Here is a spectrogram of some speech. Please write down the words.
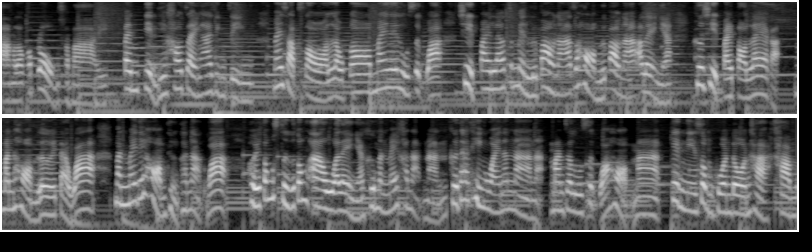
าง แล้วก็โปร่งสบาย เป็นกลิ่นที่เข้าใจง่ายจริง ๆ ไม่ซับซ้อนแล้วก็ไม่ได้รู้สึกว่าฉีดไปแล้วจะเหม็นหรือเปล่านะจะหอมหรือเปล่านะอะไรอย่างเงี้ย คือฉีดไปตอนแรกอะ่ะ มันหอมเลยแต่ว่ามันไม่ได้หอมถึงขนาดว่าเฮ้ยต้องซื้อต้องเอาอะไรอย่างเงี้ยคือมันไม่ขนาดนั้น คือถ้าทิ้งไว้นานๆอะ่ะ มันจะรู้สึกว่าหอมมากกลิ่นนี้สมควรโดนค่ะคาโม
